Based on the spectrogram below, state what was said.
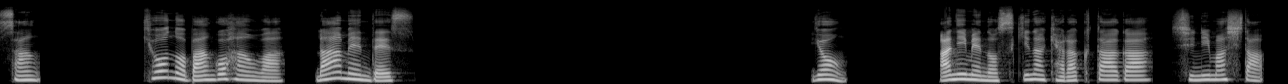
3、今日の晩ご飯はラーメンです。4. アニメの好きなキャラクターが死にました。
